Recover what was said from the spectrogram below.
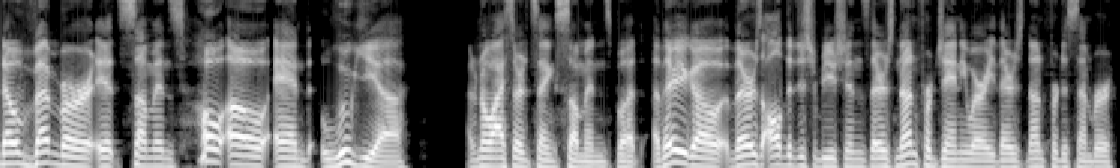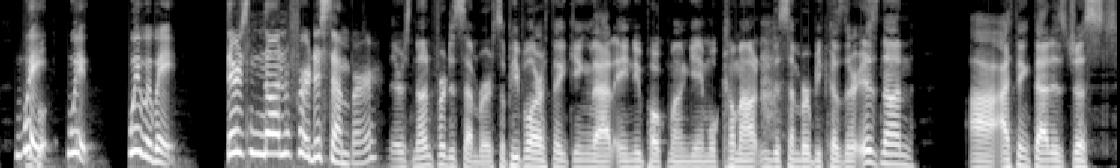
November, it summons Ho-Oh and Lugia. I don't know why I started saying summons, but uh, there you go. There's all the distributions. There's none for January. There's none for December. Wait, wait, wait, wait, wait. There's none for December. There's none for December. So people are thinking that a new Pokemon game will come out in December because there is none. Uh, I think that is just.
